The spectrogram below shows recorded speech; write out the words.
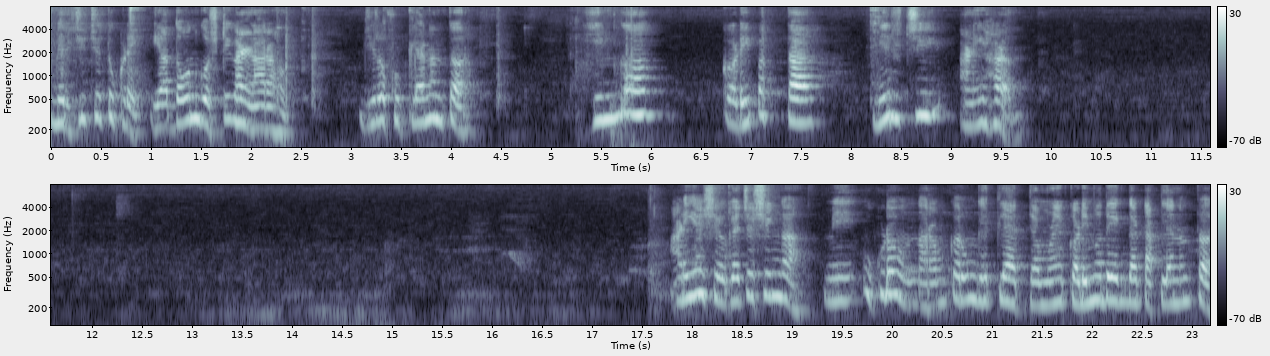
मिरचीचे तुकडे या दोन गोष्टी घालणार आहोत. जिरं फुटल्यानंतर हिंग कढीपत्ता मिरची आणि हळद. आणि या शेवग्याच्या शेंगा मी उकडवून नरम करून घेतल्या आहेत. त्यामुळे कढीमध्ये एकदा टाकल्यानंतर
